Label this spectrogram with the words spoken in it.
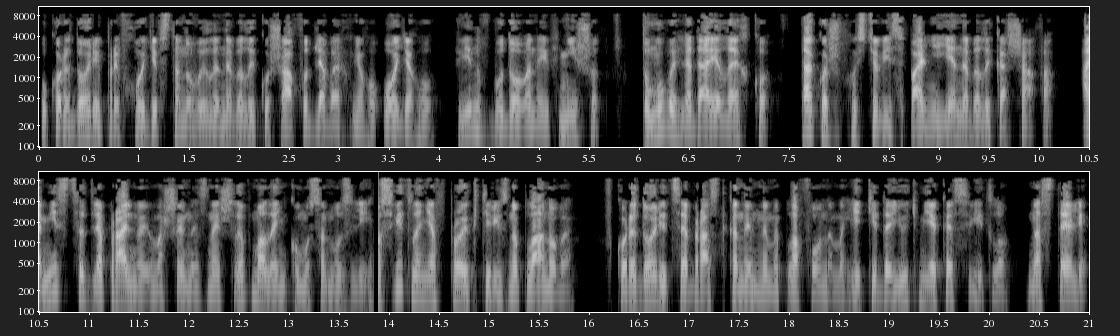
У коридорі при вході встановили невелику шафу для верхнього одягу. Він вбудований в нішу, тому виглядає легко. Також в гостьовій спальні є невелика шафа. А місце для пральної машини знайшли в маленькому санвузлі. Освітлення в проєкті різнопланове. В коридорі це бра з тканинними плафонами, які дають м'яке світло. На стелі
